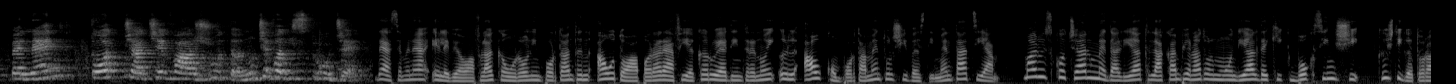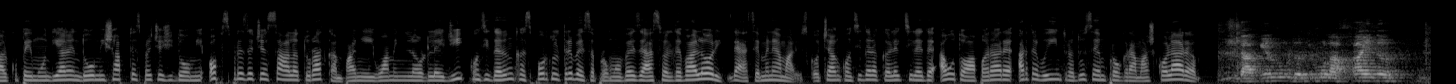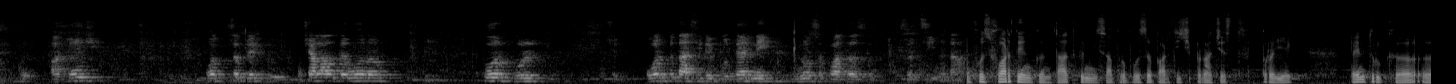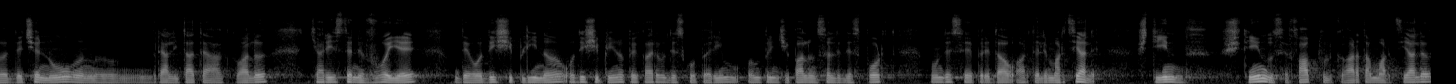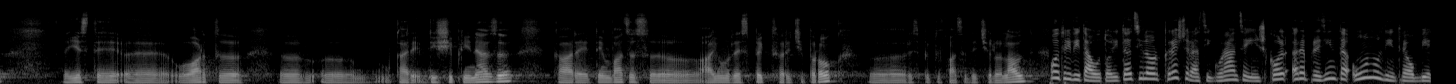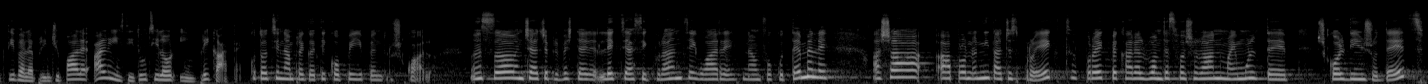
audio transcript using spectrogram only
pe net tot ceea ce vă ajută, nu ce vă distruge. De asemenea, elevii au aflat că un rol important în autoapărarea fiecăruia dintre noi îl au comportamentul și vestimentația. Marius Cocean, medaliat la campionatul mondial de kickboxing și câștigător al Cupei Mondiale în 2017 și 2018, s-a alăturat campaniei oamenilor legii, considerând că sportul trebuie să promoveze astfel de valori. De asemenea, Marius Cocean consideră că lecțiile de autoapărare ar trebui introduse în programa școlară. Și dacă el nu dă drumul la haină, atunci pot să plec cealaltă mână, corpul, oricât ar fi de puternic, nu o să poată să să țină. Da? Am fost foarte încântat când mi s-a propus să particip în acest proiect, pentru că, ă, de ce nu, în realitatea actuală, chiar este nevoie de o disciplină, o disciplină pe care o descoperim în principal în sălile de sport, unde se predau artele marțiale. Știind, știindu-se faptul că arta marțială este uh, o artă uh, uh, care disciplinează, care te învață să ai un respect reciproc, respectul față de celălalt. Potrivit autorităților, creșterea siguranței în școli reprezintă unul dintre obiectivele principale ale instituțiilor implicate. Cu toții ne-am pregătit copiii pentru școală. Însă, în ceea ce privește lecția siguranței, oare ne-am făcut temele? Așa a pornit acest proiect, proiect pe care îl vom desfășura în mai multe școli din județ.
